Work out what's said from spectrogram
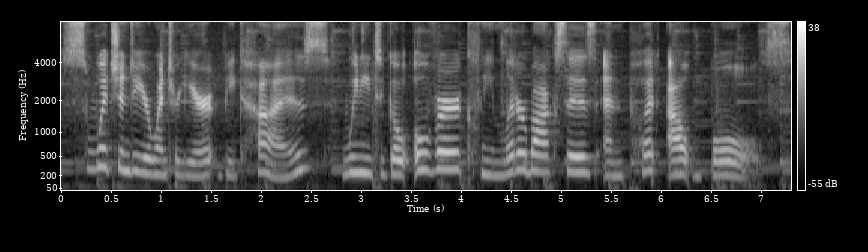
switch into your winter gear because we need to go over, clean litter boxes, and put out bowls.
